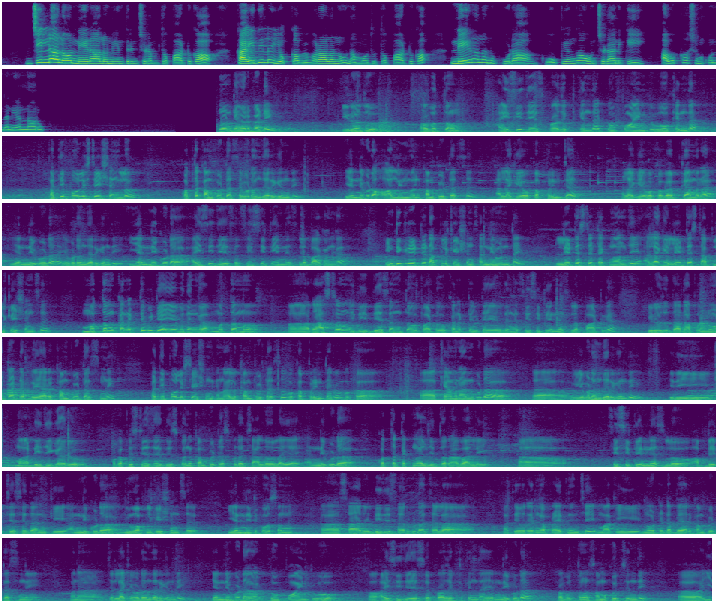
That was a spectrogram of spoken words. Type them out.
జిల్లాలో నేరాలు నియంత్రించడంతో పాటుగా ఖైదీల యొక్క వివరాలను నమోదుతో పాటుగా నేరాలను కూడా గోప్యంగా ఉంచడానికి అవకాశం ఉందని అన్నారు. ఎవరిబడి ఈరోజు ప్రభుత్వం ఐసీజేఎస్ ప్రాజెక్ట్ కింద టూ పాయింట్ ఓ కింద ప్రతి పోలీస్ స్టేషన్లో కొత్త కంప్యూటర్స్ ఇవ్వడం జరిగింది. ఇవన్నీ కూడా ఆల్ ఇన్ వన్ కంప్యూటర్స్ అలాగే ఒక ప్రింటర్ అలాగే ఒక వెబ్ కెమెరా ఇవన్నీ కూడా ఇవ్వడం జరిగింది. ఇవన్నీ కూడా ఐసీజేఎస్ సీసీటీఎన్ఎస్లో భాగంగా ఇంటిగ్రేటెడ్ అప్లికేషన్స్ అన్నీ ఉంటాయి. లేటెస్ట్ టెక్నాలజీ అలాగే లేటెస్ట్ అప్లికేషన్స్ మొత్తం కనెక్టివిటీ అయ్యే విధంగా మొత్తం రాష్ట్రం ఇది దేశంతో పాటు కనెక్టివిటీ అయ్యే విధంగా సీసీటీఎన్ఎస్లో పాటుగా ఈరోజు దాదాపు నూట డెబ్బై ఆరు కంప్యూటర్స్ని ప్రతి పోలీస్ స్టేషన్కి నాలుగు కంప్యూటర్స్ ఒక ప్రింటరు ఒక కెమెరాను కూడా ఇవ్వడం జరిగింది. ఇది మా డీజీ గారు ఒక ప్రిస్టేజ్ తీసుకొని కంప్యూటర్స్ కూడా చాలా రోజులు అయ్యాయి. అన్నీ కూడా కొత్త టెక్నాలజీతో రావాలి. సీసీటీఎన్ఎస్లో అప్డేట్ చేసేదానికి అన్నీ కూడా న్యూ అప్లికేషన్స్ ఇవన్నిటి కోసం సారు డీజీ సార్ కూడా చాలా తీవ్రంగా ప్రయత్నించి మాకు ఈ నూట డెబ్బై ఆరు కంప్యూటర్స్ని మన జిల్లాకి ఇవ్వడం జరిగింది. ఇవన్నీ కూడా two point O ICJS project కింద ఇవన్నీ కూడా ప్రభుత్వం సమకూర్చింది. ఈ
